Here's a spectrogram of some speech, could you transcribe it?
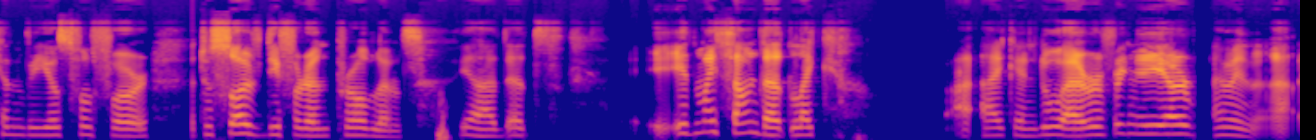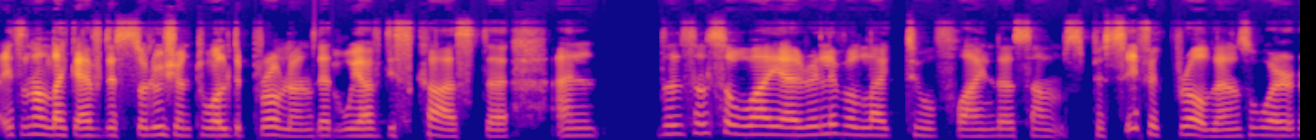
can be useful for to solve different problems. Yeah that's it might sound that like I, can do everything here. I mean, uh, it's not like I have the solution to all the problems that we have discussed. Uh, and that's also why I really would like to find uh, some specific problems where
